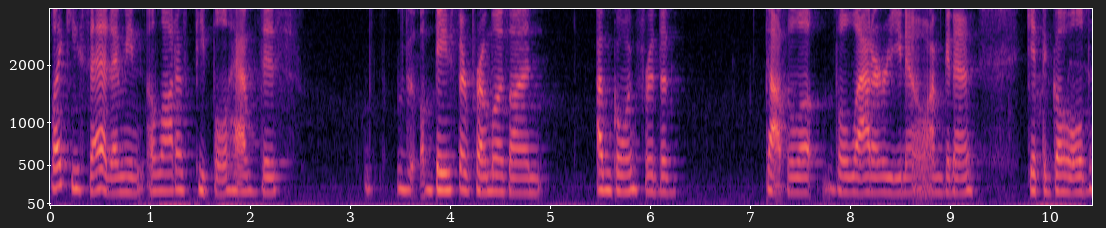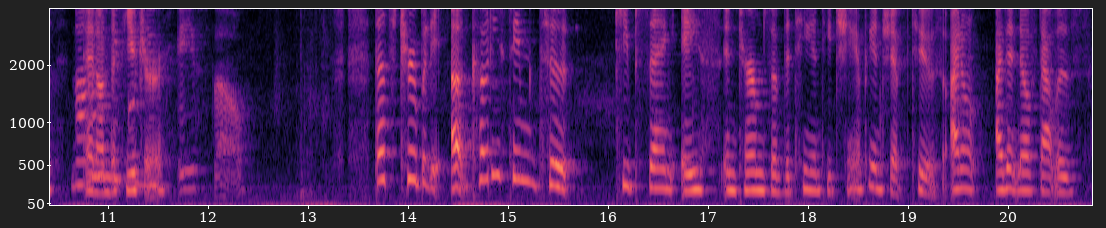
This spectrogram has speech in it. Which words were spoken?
like you said, I mean, a lot of people have this base their promos on. I'm going for the top of the the ladder. You know, I'm gonna get the gold, Not and I'm the future. Ace though. That's true, but uh, Cody seemed to keep saying ace in terms of the TNT Championship too. So I don't, I didn't know if that was.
